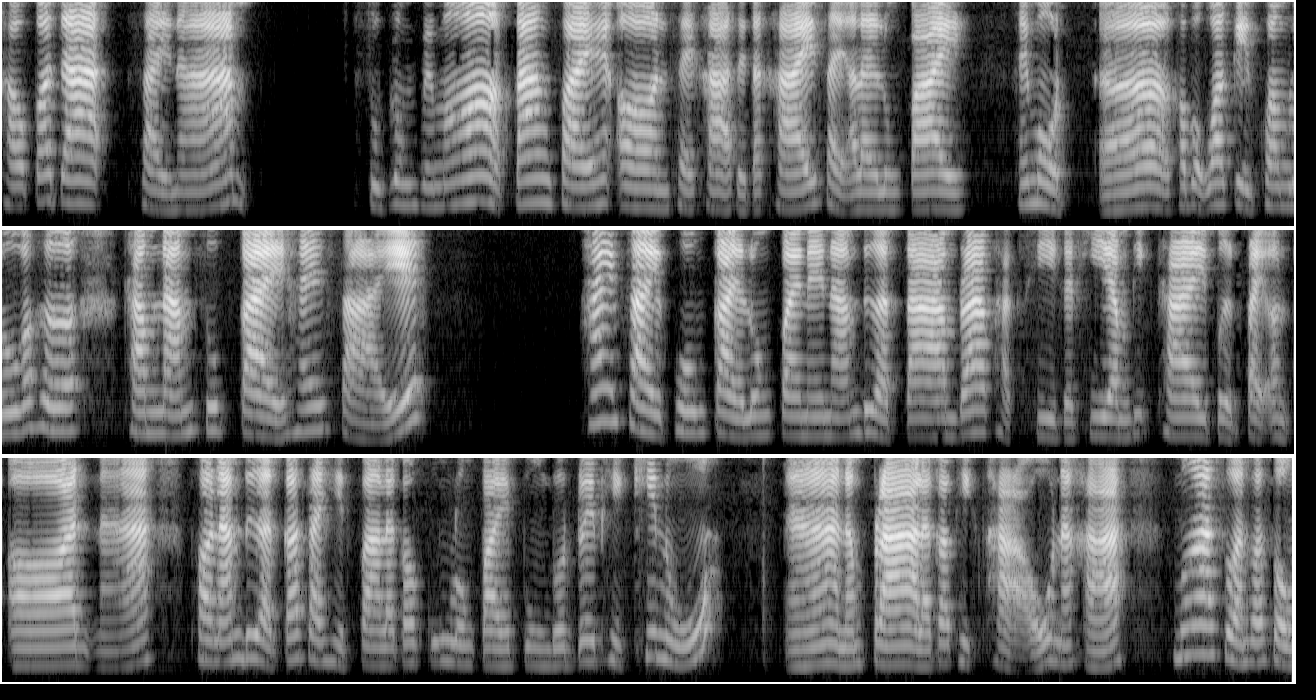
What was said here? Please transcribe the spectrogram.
เขาก็จะใส่น้ำซุปลงไปหม้อตั้งไฟให้อ่อน ใส่ข่าใส่ตะไคร้ใส่อะไรลงไป ให้หมด เออเขาบอกว่าเกรดความรู้ก็คือทำน้ำซุปไก่ให้ใส ให้ใส่โครงไก่ลงไปในน้ำเดือดตามรากผักชีกระเทียมพริกไทย เปิดไฟอ่อนๆนะ พอน้ำเดือดก็ใส่เห็ดฟางแล้วก็กุ้งลงไปปรุงรสด้วยพริกขี้หนูอ่าน้ำปลาแล้วก็พริกเผานะคะ เมื่อส่วนผสม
